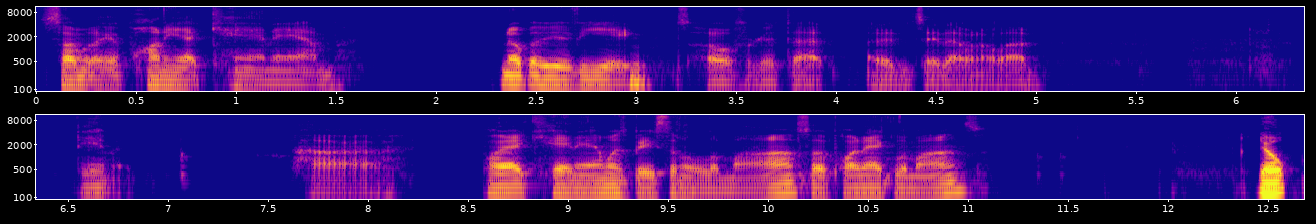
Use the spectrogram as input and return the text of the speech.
something like a Pontiac Can Am. Nope, it'd be a V8. So forget that. I didn't say that one out loud. Damn it. Uh, Pontiac Can Am was based on a Le Mans, so Pontiac Le Mans. Nope.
